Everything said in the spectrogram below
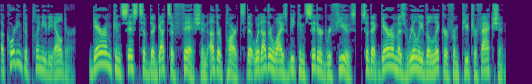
According to Pliny the Elder, Garum consists of the guts of fish and other parts that would otherwise be considered refuse, so that garum is really the liquor from putrefaction.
